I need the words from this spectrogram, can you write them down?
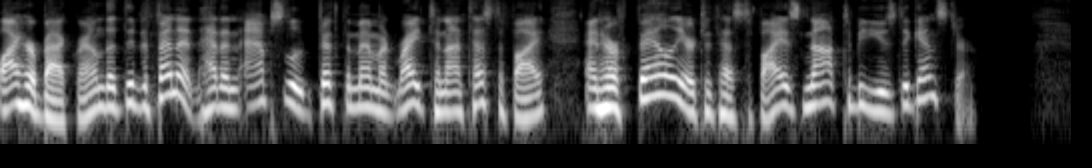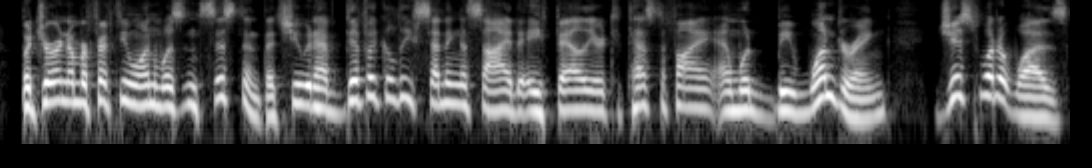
by her background that the defendant had an absolute Fifth Amendment right to not testify, and her failure to testify is not to be used against her. But juror number 51 was insistent that she would have difficulty setting aside a failure to testify and would be wondering just what it was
